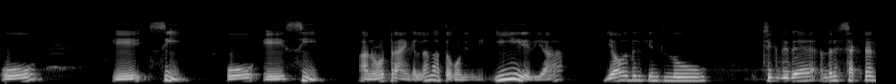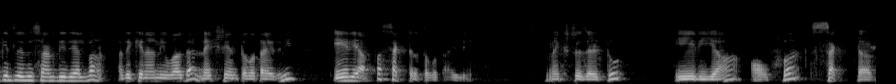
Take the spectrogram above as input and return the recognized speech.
O A C O A C ಅನ್ನೋ ಟ್ರಯಾಂಗಲ್ನ ನಾನು ತಗೊಂಡಿದ್ದೀನಿ. ಈ ಏರಿಯಾ ಯಾವುದಕ್ಕಿಂತಲೂ ಚಿಕ್ಕದಿದೆ ಅಂದ್ರೆ ಸೆಕ್ಟರ್ಗಿಂತಲೂ ಇದು ಸಣ್ಣದಿದೆ ಅಲ್ವಾ? ಅದಕ್ಕೆ ನಾನು ಇವಾಗ ನೆಕ್ಸ್ಟ್ ಏನು ತಗೋತಾ ಇದ್ದೀನಿ? ಏರಿಯಾ ಆಫ್ ಅ ಸೆಕ್ಟರ್ ತಗೋತಾ ಇದ್ದೀನಿ. Next result area of a sector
